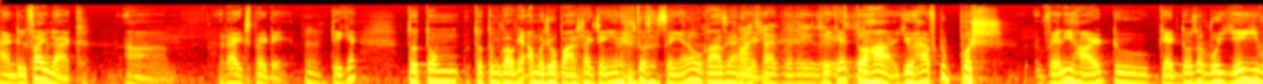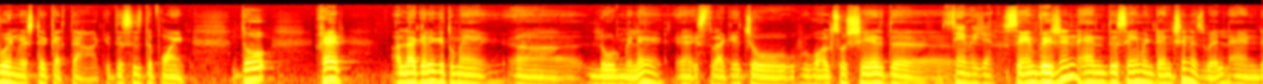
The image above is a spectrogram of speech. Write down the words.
handle five lakh rides per day ٹھیک ہے؟ تو تم تو تم کہو گے اب مجھے وہ پانچ لاکھ چاہیے تو صحیح ہے نا وہ کہاں سے آنے لگے؟ ٹھیک ہے؟ تو ہاں you have to push very hard to get those اور وہ یہی وہ انویسٹر کرتا ہے آ کے دس از دا پوائنٹ تو خیر اللہ کرے کہ تمہیں لوگ ملیں اس طرح کے جو also share the same vision and the same intention as well and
